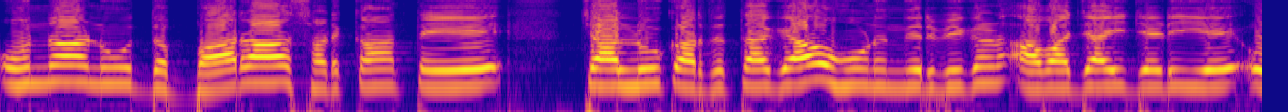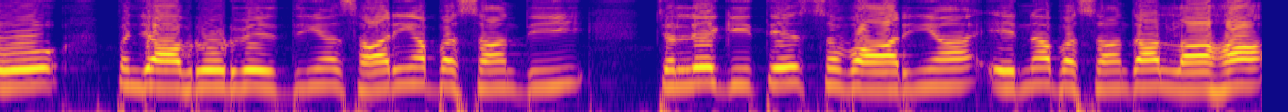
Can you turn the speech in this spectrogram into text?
ਉਹਨਾਂ ਨੂੰ ਦੁਬਾਰਾ ਸੜਕਾਂ ਤੇ ਚਾਲੂ ਕਰ ਦਿੱਤਾ ਗਿਆ। ਹੁਣ ਨਿਰਵਿਘਨ ਆਵਾਜਾਈ ਜਿਹੜੀ ਏ, ਉਹ ਪੰਜਾਬ ਰੋਡਵੇਜ਼ ਦੀਆਂ ਸਾਰੀਆਂ ਬੱਸਾਂ ਦੀ ਚੱਲੇਗੀ ਤੇ ਸਵਾਰੀਆਂ ਇਹਨਾਂ ਬੱਸਾਂ ਦਾ ਲਾਹਾ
